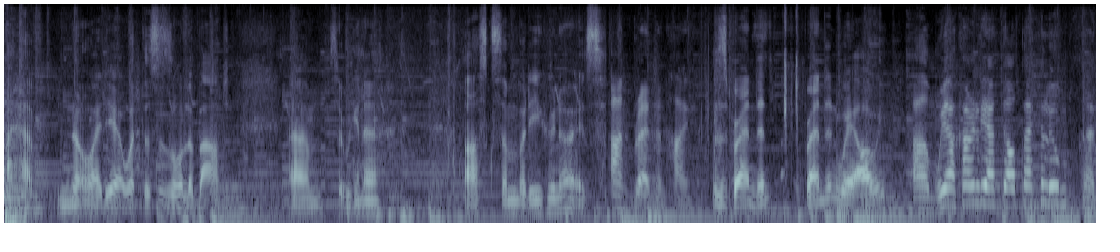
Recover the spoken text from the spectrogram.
I have no idea what this is all about. Um, so we're gonna ask somebody who knows. I'm Brandon, hi. This is Brandon. Brandon, where are we? Um, we are currently at the alpaca loom at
